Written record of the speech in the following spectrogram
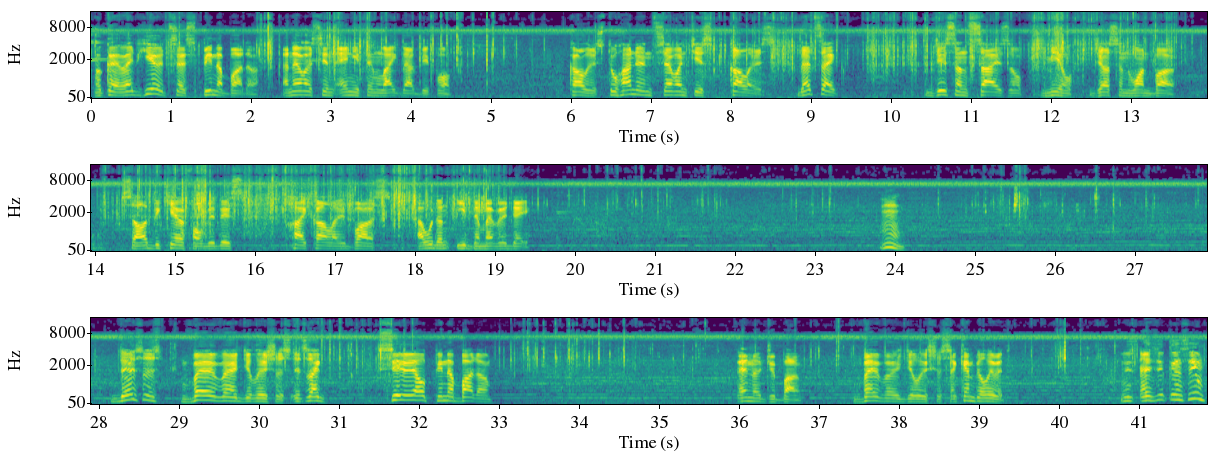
Okay, right here it says peanut butter. I never seen anything like that before. Colors, 270 colors. That's like decent size of meal just in one bar. So I'll be careful with these high calorie bars. I wouldn't eat them every day. Mmm. This is very very delicious. It's like cereal peanut butter energy bar. Very very delicious. I can't believe it. As you can see,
